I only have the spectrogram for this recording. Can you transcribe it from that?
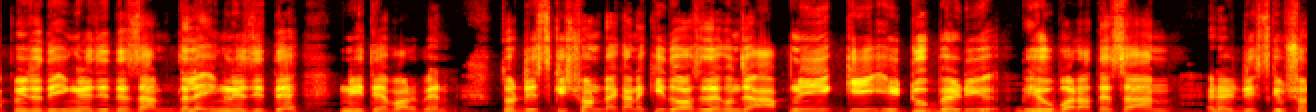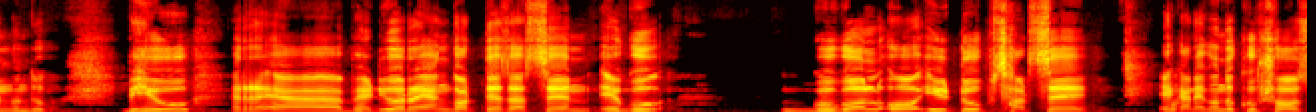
আপনি যদি ইংরেজিতে চান তাহলে ইংরেজিতে নিতে পারবেন। তো ডিসক্রিপশনটা এখানে কী দেওয়া আছে দেখুন যে আপনি কি ইউটিউব ভিডিও ভিউ বাড়াতে চান? এটা ডিসক্রিপশন কিন্তু। ভিউ ভিডিও র্যাঙ্ক করতে চাচ্ছেন, এগু গুগল ও ইউটিউব সার্চে এখানে কিন্তু খুব সহজ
